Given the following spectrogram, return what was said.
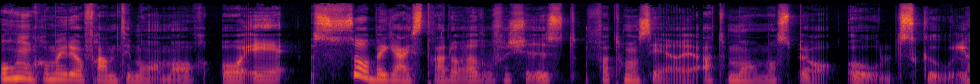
Och hon kommer ju då fram till mormor och är så begeistrad och överförtjust för att hon ser att mormor spår old school.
